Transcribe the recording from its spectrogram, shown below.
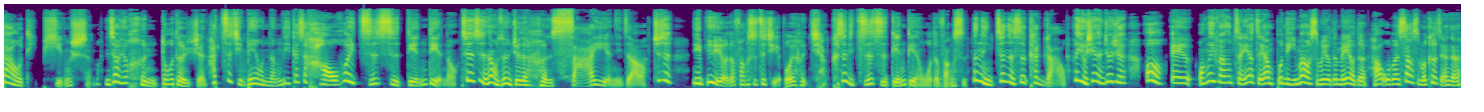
到底凭什么？你知道有很多的人，他自己没有能力，但是好会指指点点哦。这件事情让我真的觉得很傻眼，你知道吗？就是。你育儿的方式自己也不会很强，可是你指指点点我的方式，那你真的是看搞。那有些人就觉得，哦，哎，王丽芳怎样怎样不礼貌，什么有的没有的。好，我们上什么课怎样怎样。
